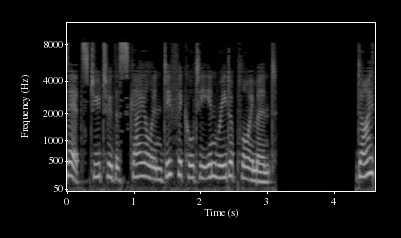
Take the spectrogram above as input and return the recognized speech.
sets due to the scale and difficulty in redeployment. DI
